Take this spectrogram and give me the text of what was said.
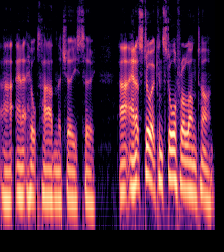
uh, and it helps harden the cheese too. Uh, and it still it can store for a long time.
